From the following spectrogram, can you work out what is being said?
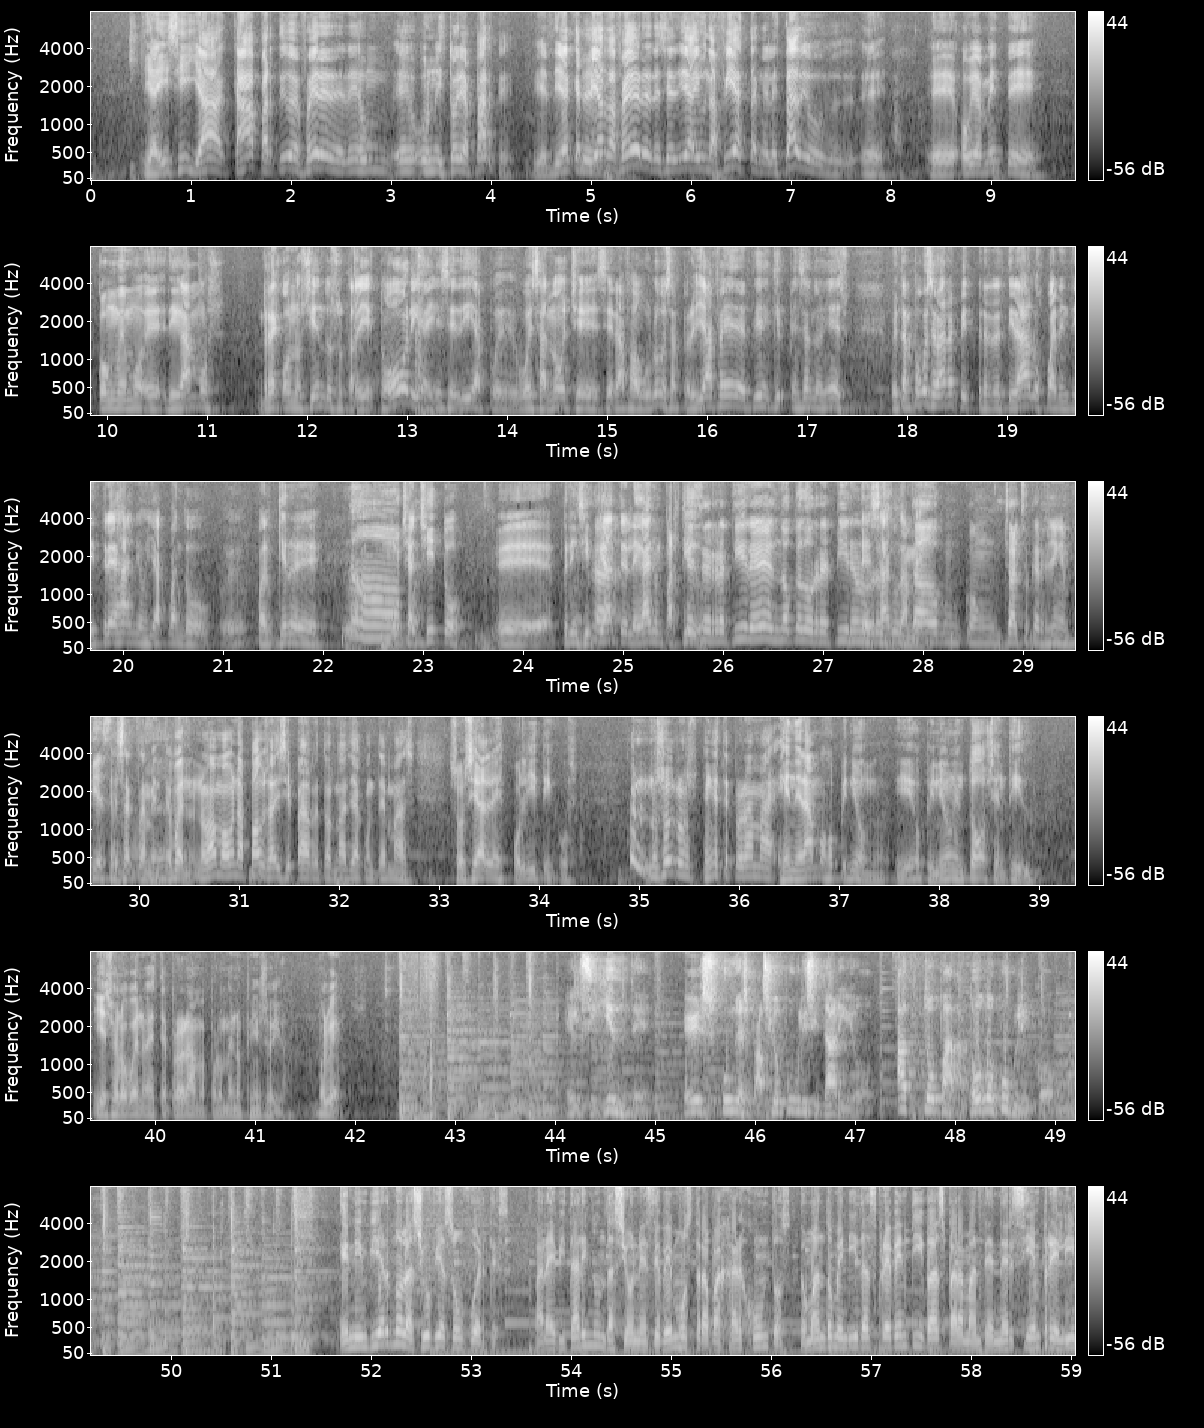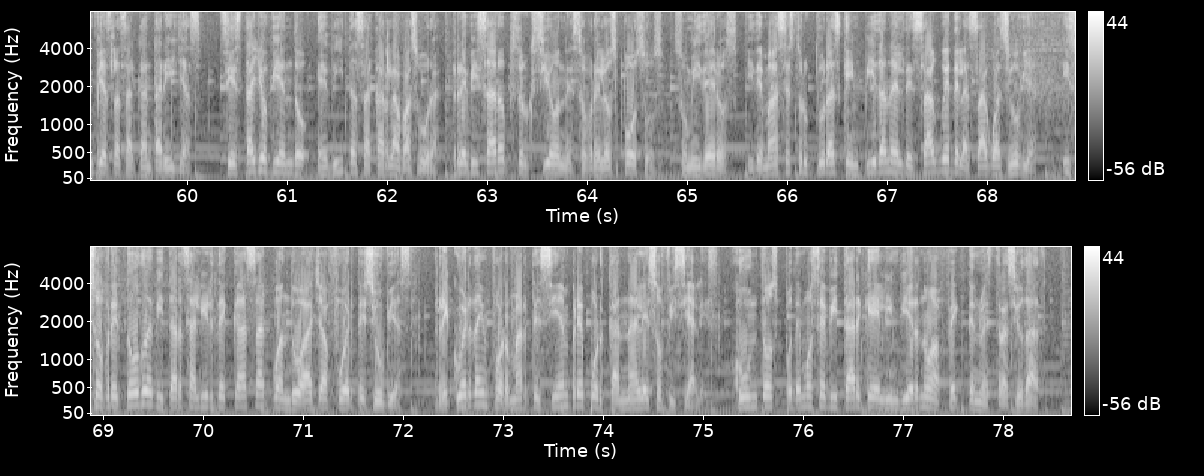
y ahí sí ya cada partido de Federer es, un- es una historia aparte. Y el día que Sí. pierda Federer, ese día hay una fiesta en el estadio, eh, eh, obviamente, conmemo- eh, digamos, reconociendo su trayectoria y ese día, pues, o esa noche será fabulosa, pero ya Federer tiene que ir pensando en eso. Pero tampoco se va a retirar a los 43 años ya cuando eh, cualquier eh, No, muchachito eh, principiante O sea, le gane un Que partido. se retire él, no que lo retiren los resultados con, con muchachos que recién empiezan. ¿no? Exactamente. O sea, Bueno, nos vamos a una pausa sí para retornar ya con temas sociales, políticos. Bueno, nosotros en este programa generamos opinión, ¿no? y opinión en todo sentido. Y eso es lo bueno de este programa, por lo menos pienso yo. Volvemos. El siguiente es un espacio publicitario apto para todo público. En invierno las lluvias son fuertes. Para evitar inundaciones debemos trabajar juntos, tomando medidas preventivas para mantener siempre limpias las alcantarillas. Si está lloviendo, evita sacar la basura. Revisar obstrucciones sobre los pozos, sumideros y demás estructuras que impidan el desagüe de las aguas lluvia. Y sobre todo evitar salir de casa cuando haya fuertes lluvias. Recuerda informarte siempre por canales oficiales. Juntos podemos evitar que el invierno afecte nuestra ciudad.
